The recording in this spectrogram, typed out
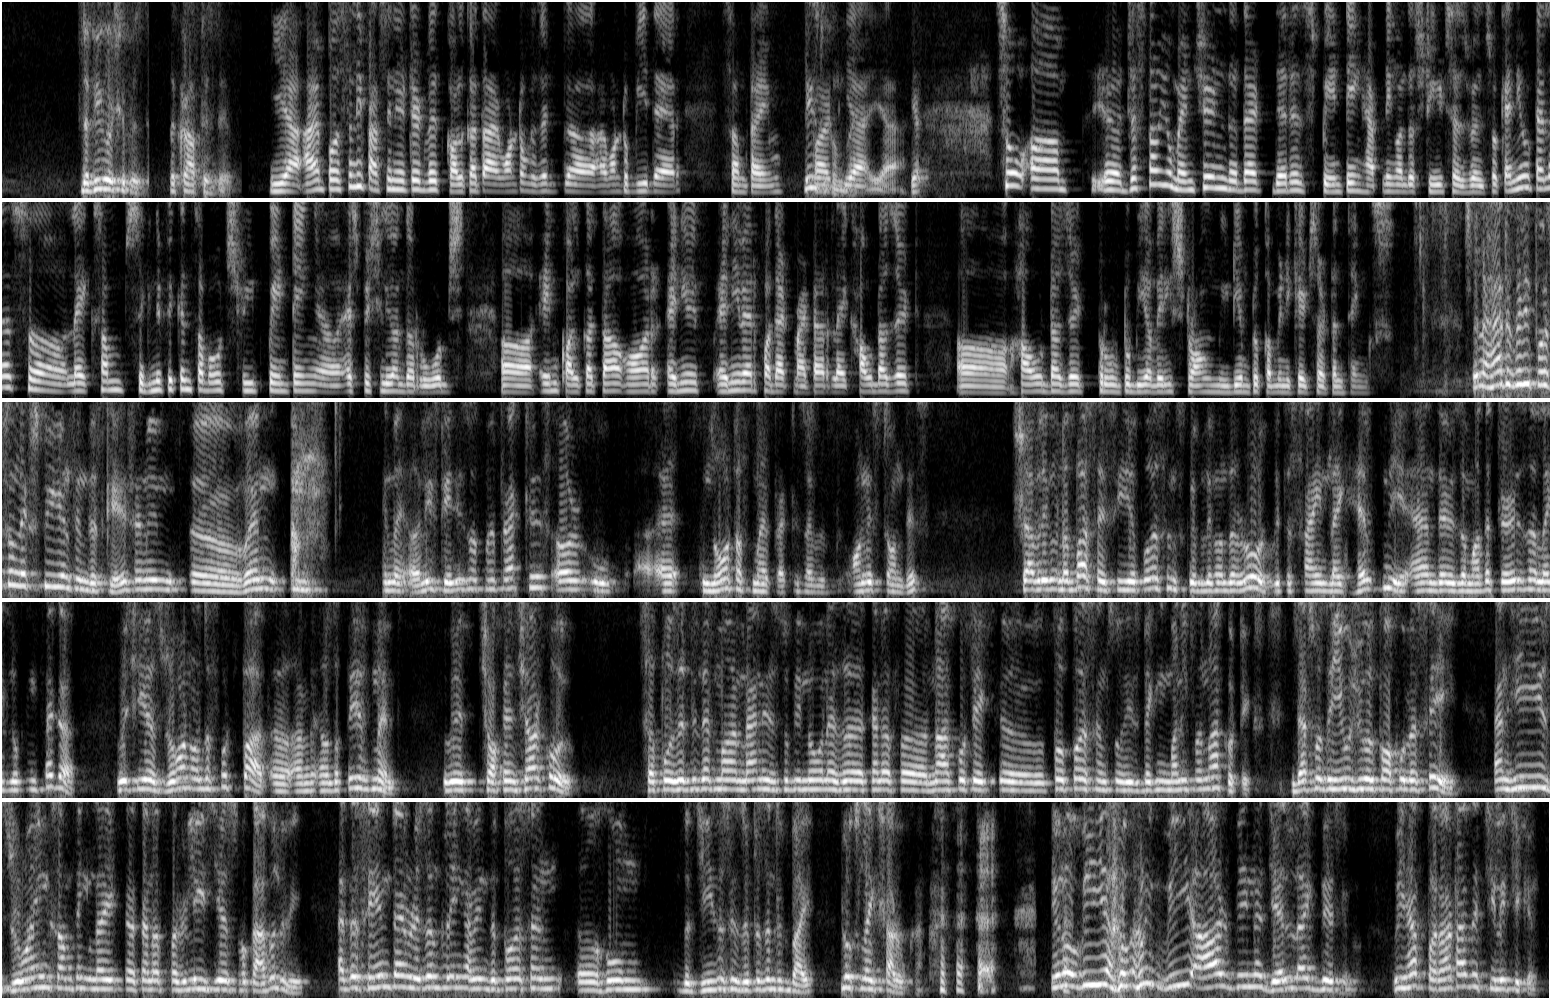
The viewership is there. the craft is there. Yeah, I am personally fascinated with Kolkata. I want to visit. Uh, I want to be there sometime. Please but yeah, yeah. Yeah. So um, uh, just now you mentioned that there is painting happening on the streets as well. So can you tell us uh, like some significance about street painting, uh, especially on the roads uh, in Kolkata or any anywhere for that matter? Like how does it uh, how does it prove to be a very strong medium to communicate certain things? Well, I had a very personal experience in this case. I mean, when in my early stages of my practice, or not of my practice, I will be honest on this. Traveling on a bus, I see a person scribbling on the road with a sign like "Help me," and there is a Mother Teresa-like looking figure, which he has drawn on the footpath, uh, on the pavement, with chalk and charcoal. Supposedly, that man, is to be known as a kind of a narcotic uh, per person, so he's making money for narcotics. That's what the usual popular saying. And he is drawing something like a kind of a religious vocabulary. At the same time, resembling, I mean, the person uh, whom the Jesus is represented by looks like Shah Rukh Khan. you know, we, I mean, we are being a gel like this, you know. We have paratha with chili chicken.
